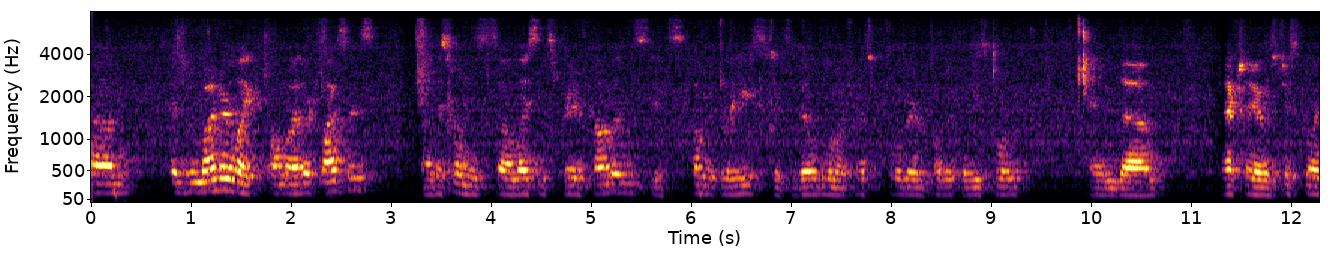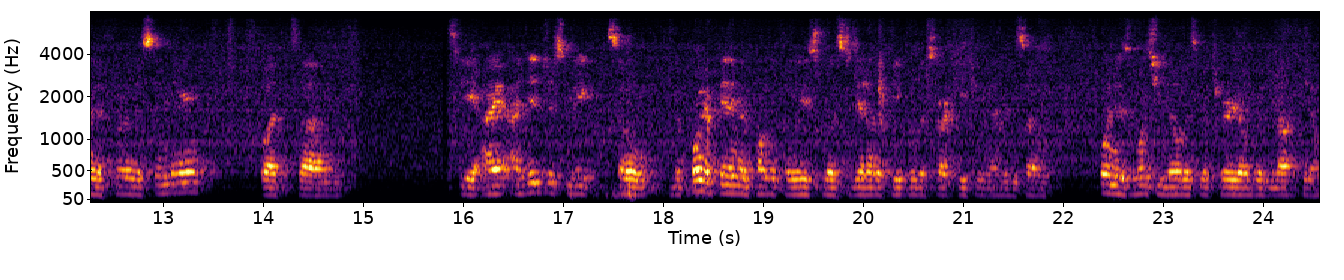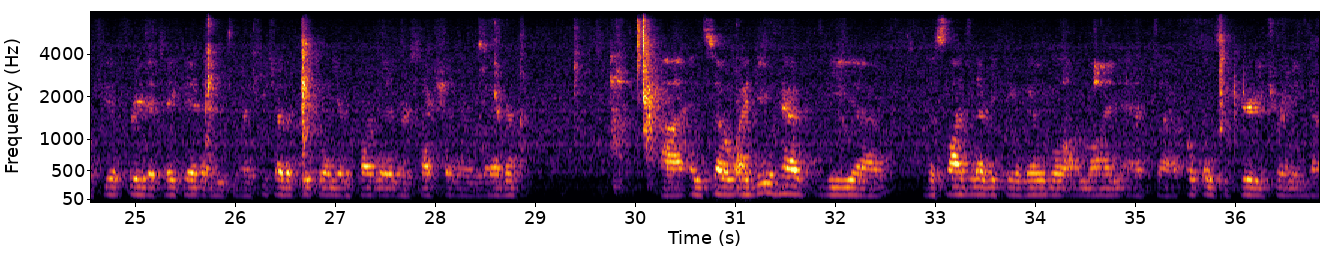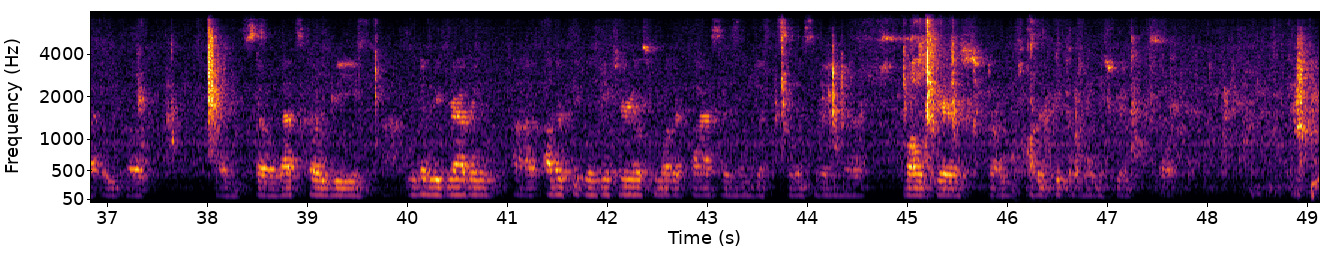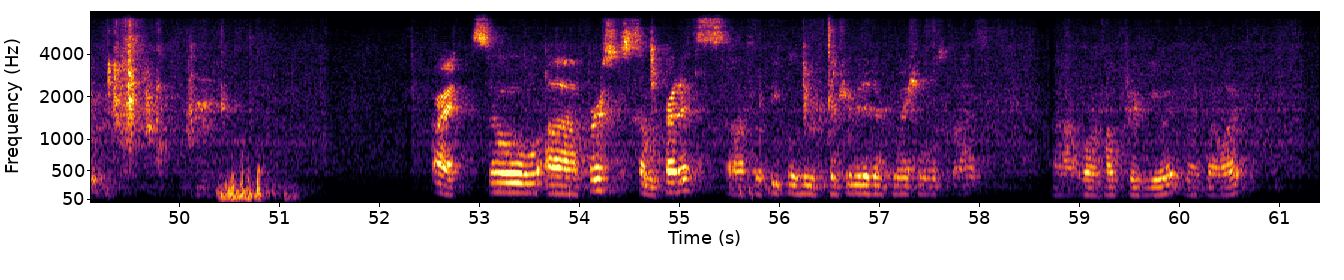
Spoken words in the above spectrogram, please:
um, as a reminder, like all my other classes, uh, this one is uh, licensed Creative Commons. It's public released. It's available in my transfer folder in public release form. And um, actually, I was just going to throw this in there, but um, see, I, I did just make, so the point of getting them public release was to get other people to start teaching them. And so point is, once you know this material good enough, you know, feel free to take it and you know, teach other people in your department or section or whatever. Uh, and so I do have the, uh, the slides and everything available online at uh, opensecuritytraining.info. And so that's going to be, uh, we're going to be grabbing uh, other people's materials from other classes and just soliciting uh, volunteers from other people in the industry. So, thank you. All right, so first some credits for people who've contributed information in this class or helped review it, like my wife.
